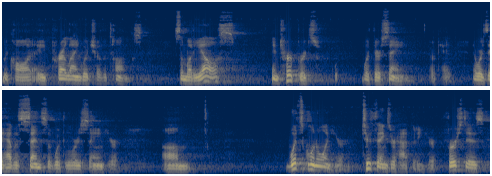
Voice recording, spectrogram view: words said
we call it a prayer language of the tongues. Somebody else interprets what they're saying. Okay. In other words, they have a sense of what the Lord is saying here. Um, what's going on here? Two things are happening here. First is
